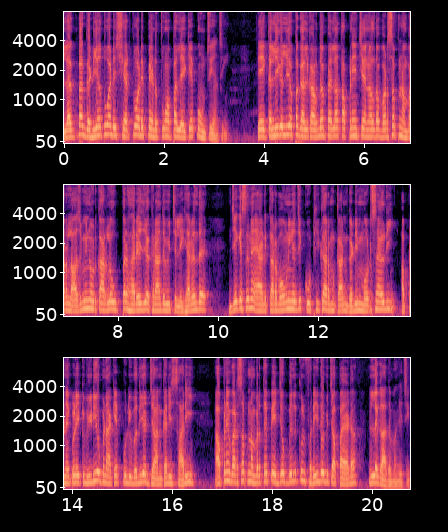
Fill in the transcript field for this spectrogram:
ਲਗਭਗ ਗੱਡੀਆਂ ਤੁਹਾਡੇ ਸ਼ਹਿਰ, ਤੁਹਾਡੇ ਪਿੰਡ ਤੋਂ ਆਪਾਂ ਲੈ ਕੇ ਪਹੁੰਚੀਆਂ ਸੀ ਜੀ। ਤੇ ਕੱਲੀ ਕੱਲੀ ਆਪਾਂ ਗੱਲ ਕਰਦੇ ਹਾਂ, ਪਹਿਲਾਂ ਤਾਂ ਆਪਣੇ ਚੈਨਲ ਦਾ WhatsApp ਨੰਬਰ ਲਾਜ਼ਮੀ ਨੋਟ ਕਰ ਲਓ, ਉੱਪਰ ਹਰੇ ਜਿਹੇ ਅੱਖਰਾਂ ਦੇ ਵਿੱਚ ਲਿਖਿਆ ਰਹਿੰਦਾ ਜੇ ਕਿਸੇ ਨੇ ਐਡ ਕਰਵਾਉਣੀ ਹੈ ਜੀ ਕੋਠੀ ਘਰ ਮਕਾਨ ਗੱਡੀ ਮੋਟਰਸਾਈਕਲ ਦੀ, ਆਪਣੇ ਕੋਲ ਇੱਕ ਵੀਡੀਓ ਬਣਾ ਕੇ ਪੂਰੀ ਵਧੀਆ ਜਾਣਕਾਰੀ ਸਾਰੀ ਆਪਣੇ WhatsApp ਨੰਬਰ ਤੇ ਭੇਜੋ, ਬਿਲਕੁਲ ਫ੍ਰੀ ਦੇ ਵਿੱਚ ਆਪਾਂ ਐਡ ਲਗਾ ਦੇਵਾਂਗੇ ਜੀ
